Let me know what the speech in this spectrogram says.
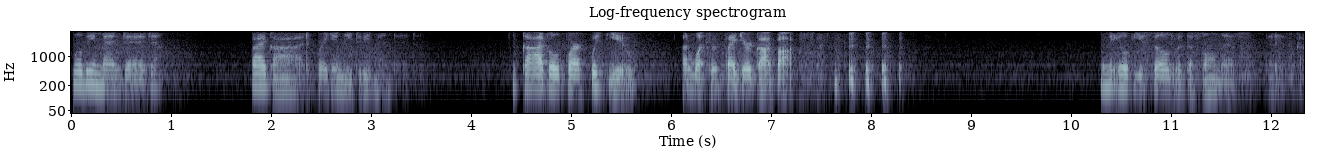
will be mended by God where you need to be mended. God will work with you on what's inside your God box. and that you'll be filled with the fullness that is God.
